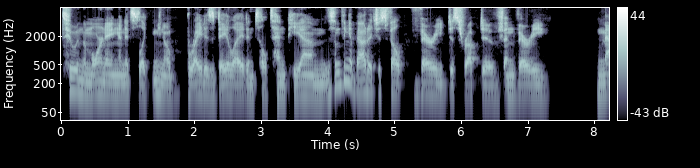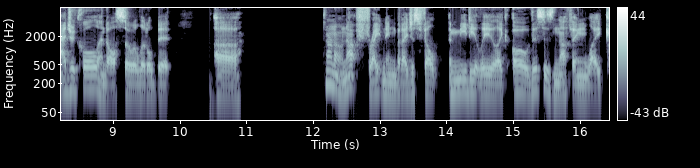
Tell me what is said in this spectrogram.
two in the morning and it's like you know bright as daylight until 10 p.m. Something about it just felt very disruptive and very magical and also a little bit uh, I don't know, not frightening, but I just felt immediately like, oh, this is nothing like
